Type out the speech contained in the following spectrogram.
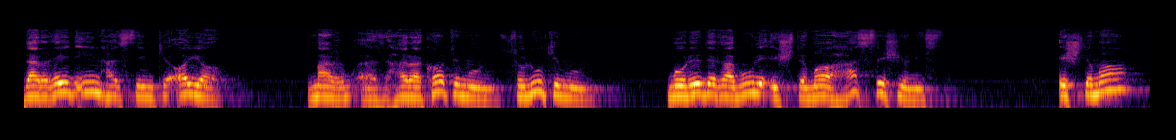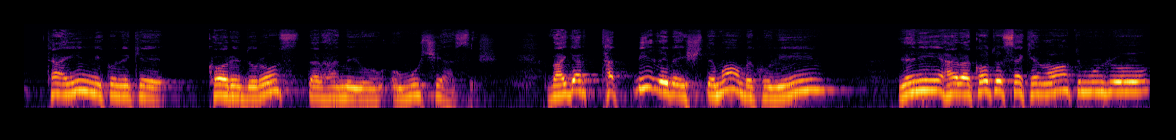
در قید این هستیم که آیا حرکاتمون سلوکمون مورد قبول اجتماع هستش یا نیست؟ اجتماع تعیین می‌کنه که کار درست در همه امور چی هستش. و اگر تطبیق به اجتماع بکنیم یعنی حرکات و سکناتمون رو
